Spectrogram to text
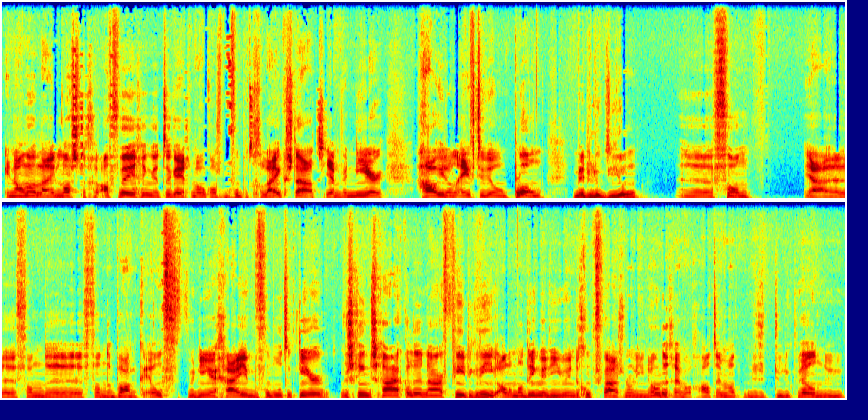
in allerlei lastige afwegingen terecht. Maar ook als bijvoorbeeld gelijk staat. Ja, wanneer hou je dan eventueel een plan met Luc de Jong van ja, eh, van, de, van de bank. Of wanneer ga je bijvoorbeeld een keer misschien schakelen naar 4-3. Allemaal dingen die we in de groepsfase nog niet nodig hebben gehad. En wat natuurlijk wel nu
